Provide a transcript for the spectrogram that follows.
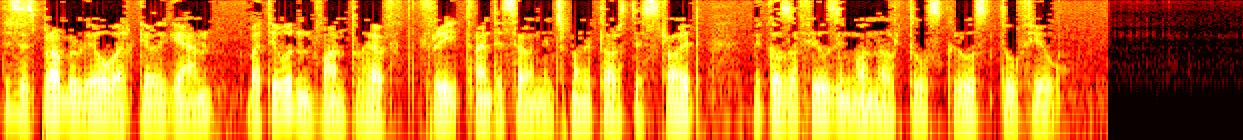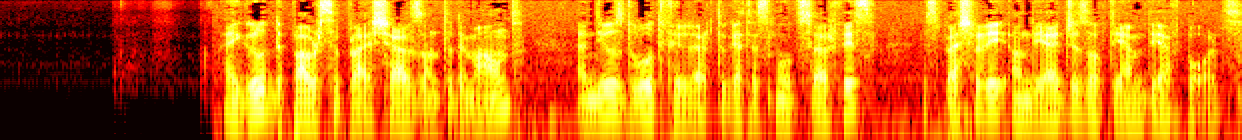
This is probably overkill again, but you wouldn't want to have three 27 inch monitors destroyed because of using one or two screws too few. I glued the power supply shelves onto the mount and used wood filler to get a smooth surface, especially on the edges of the MDF boards.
